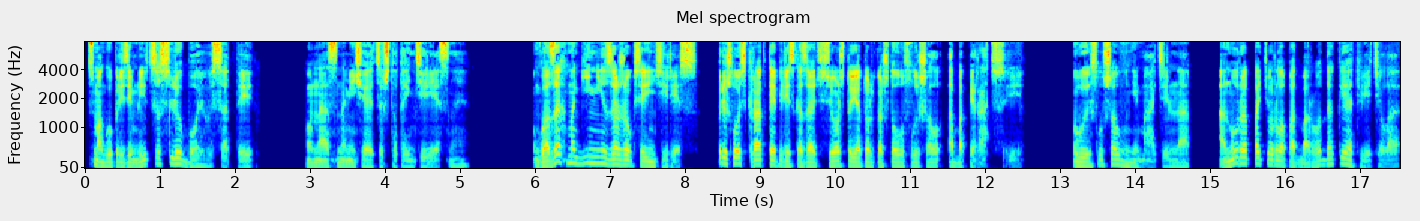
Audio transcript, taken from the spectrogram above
смогу приземлиться с любой высоты. У нас намечается что-то интересное». В глазах Магини зажегся интерес. Пришлось кратко пересказать все, что я только что услышал об операции. Выслушал внимательно. Анура потерла подбородок и ответила.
